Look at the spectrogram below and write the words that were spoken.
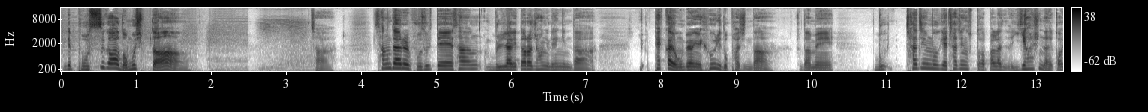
근데 보스가 너무 쉽다 자 상자를 부술 때 상 물약이 떨어질 확률이 생긴다. 팩과 용병의 효율이 높아진다. 그 다음에 차징 무기의 차징 속도가 빨라진다. 이게 훨씬 나을 거.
